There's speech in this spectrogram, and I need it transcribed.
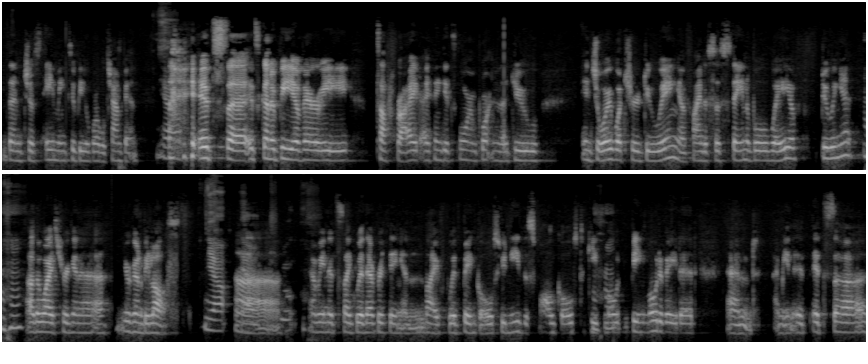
than just aiming to be a world champion yeah. It's uh, it's going to be a very tough ride. I think it's more important that you enjoy what you're doing and find a sustainable way of doing it. Mm-hmm. otherwise you're gonna you're gonna be lost. Yeah, uh, i mean it's like with everything in life with big goals you need the small goals to keep mm-hmm. mo- being motivated. And i mean it, it's uh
